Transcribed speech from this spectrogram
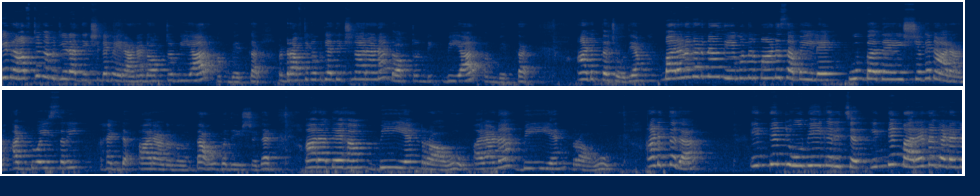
ഈ ഡ്രാഫ്റ്റിംഗ് കമ്മിറ്റിയുടെ അധ്യക്ഷന്റെ പേരാണ് doctor B R Ambedkar. Drafting committee അധ്യക്ഷൻ ആരാണ്? Doctor B R Ambedkar. അടുത്ത ചോദ്യം. ഭരണഘടനാ നിയമനിർമ്മാണ സഭയിലെ ഉപദേശകൻ ആരാണ്? അഡ്വൈസറി ഹെഡ് ആരാണെന്നുള്ളത് ഉപദേശകൻ. ആരദ്ദേഹം ബി എൻ റാവു. ആരാണ്? B N Rau. അടുത്തത് ഇന്ത്യൻ രൂപീകരിച്ച ഇന്ത്യൻ ഭരണഘടന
